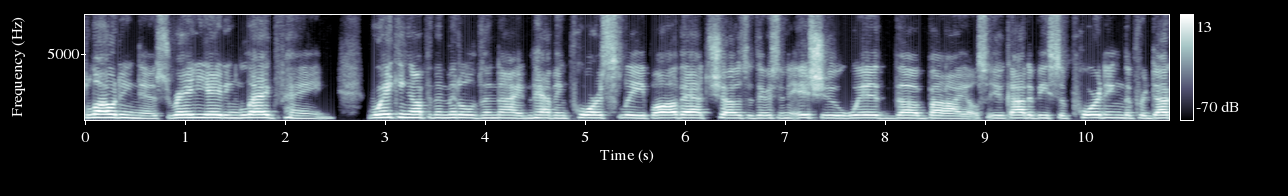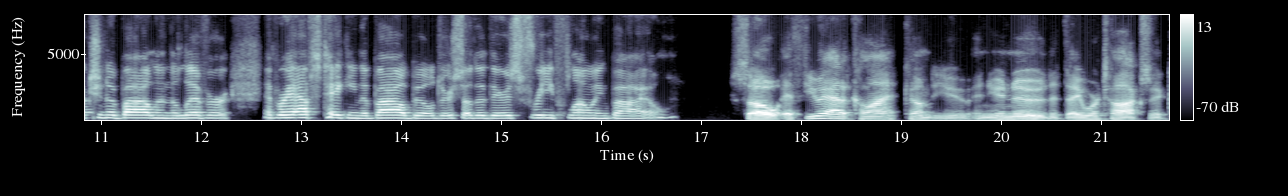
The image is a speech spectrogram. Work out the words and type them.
bloatingness, radiating leg pain, waking up in the middle of the night and having poor sleep, all that shows that there's an issue with the bile. So you've got to be supporting the production of bile in the liver and perhaps taking the bile builder so that there's free flowing bile. So if you had a client come to you and you knew that they were toxic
